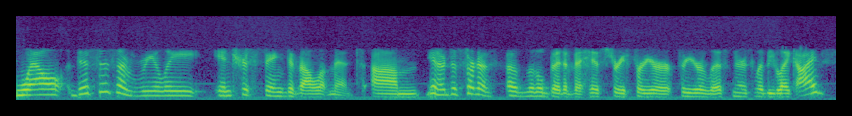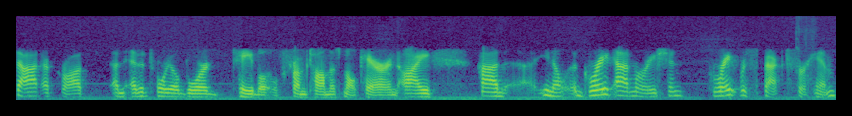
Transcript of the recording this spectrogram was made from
Well, this is a really interesting development. Um, you know, just sort of a little bit of a history for your for your listeners, Libby. Like I've sat across an editorial board table from Thomas Mulcair, and I had, you know, a great admiration, great respect for him.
